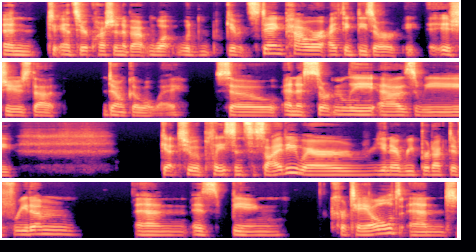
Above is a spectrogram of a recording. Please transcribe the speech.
And to answer your question about what would give it staying power, I think these are issues that don't go away. So, and as certainly as we get to a place in society where, you know, reproductive freedom and is being curtailed and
